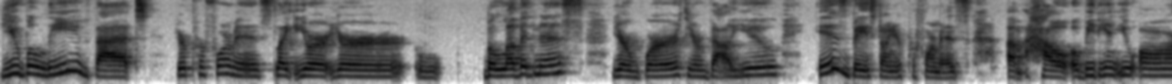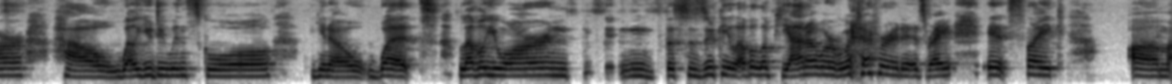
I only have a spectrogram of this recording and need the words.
you believe that your performance, like your, your belovedness, your worth, your value is based on your performance, um, how obedient you are, how well you do in school, you know, what level you are in the Suzuki level of piano or whatever it is, right? It's like um,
